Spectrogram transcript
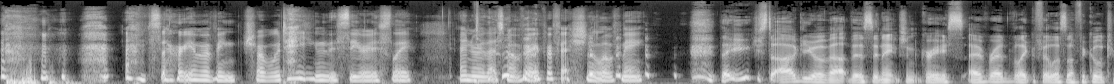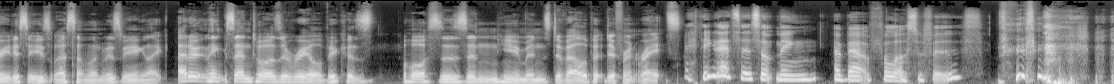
I'm sorry, I'm having trouble taking this seriously. I know that's not very professional of me. They used to argue about this in ancient Greece. I've read like philosophical treatises where someone was being like, I don't think centaurs are real because horses and humans develop at different rates. I think that says something about philosophers.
